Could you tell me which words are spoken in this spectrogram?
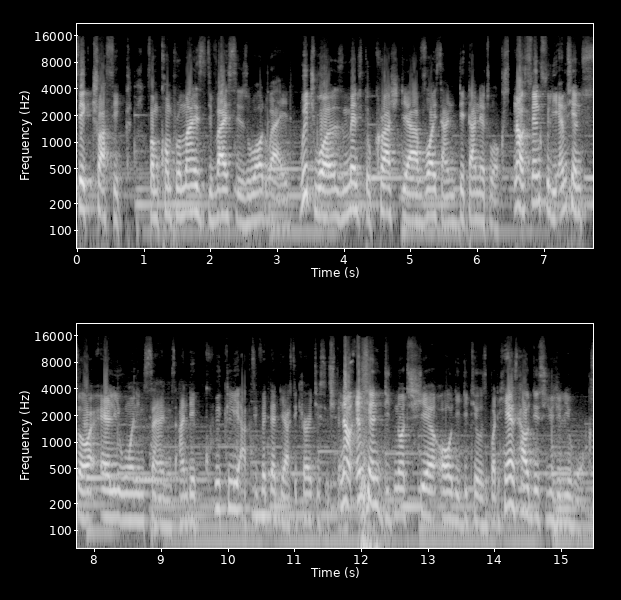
fake traffic from compromised devices worldwide, which was meant to crash their voice and data networks. Now, thankfully, MTN saw early warning signs and they quickly activated their security system. Now, MTN did not share all the details, but here's how this usually works.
